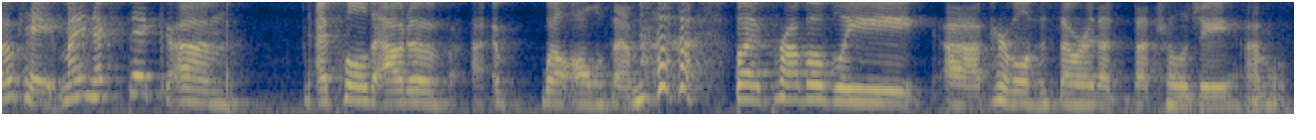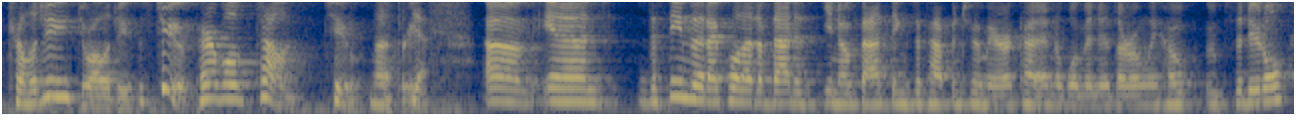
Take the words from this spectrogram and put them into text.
Okay, my next pick, um, I pulled out of. Uh, well, all of them, but probably uh, Parable of the Sower, that that trilogy, um, trilogy, duology. It's two. Parable of the Talents, two, not three. Yes. Um, and the theme that I pulled out of that is, you know, bad things have happened to America and a woman is our only hope. Oops a doodle.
